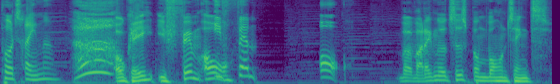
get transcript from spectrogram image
på træneren. Okay, i fem år. I fem år. Var, var der ikke noget tidspunkt, hvor hun tænkte,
